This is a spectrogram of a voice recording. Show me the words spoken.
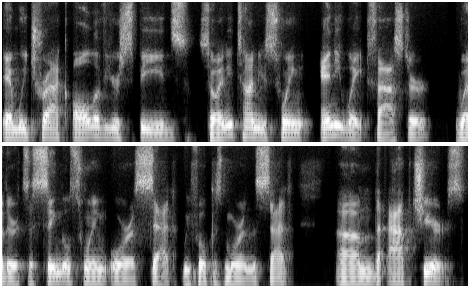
And we track all of your speeds. So anytime you swing any weight faster whether it's a single swing or a set we focus more on the set um, the app cheers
